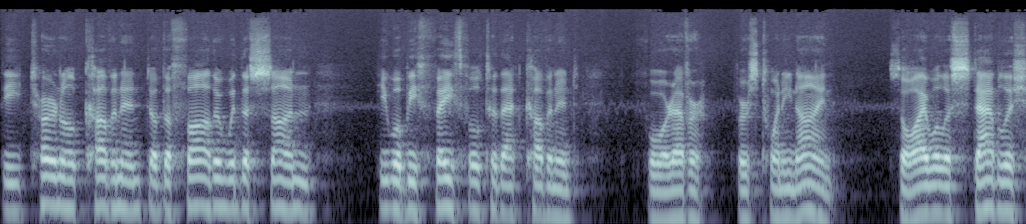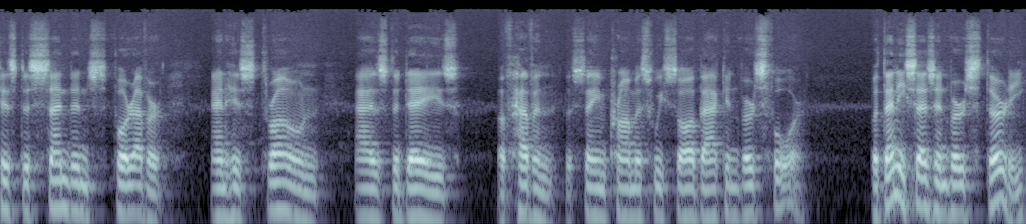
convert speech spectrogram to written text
the eternal covenant of the Father with the Son, he will be faithful to that covenant forever. Verse 29 So I will establish his descendants forever, and his throne as the days of heaven. The same promise we saw back in verse 4. But then he says in verse 30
